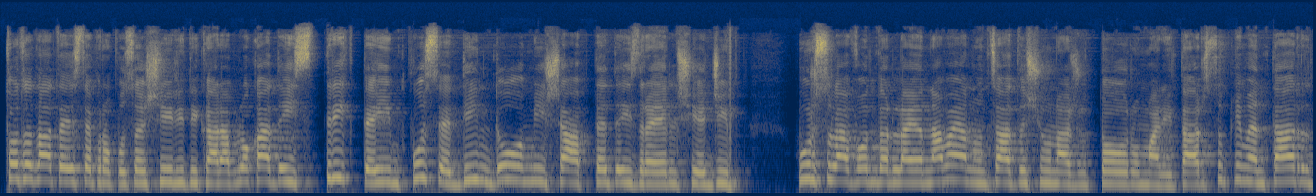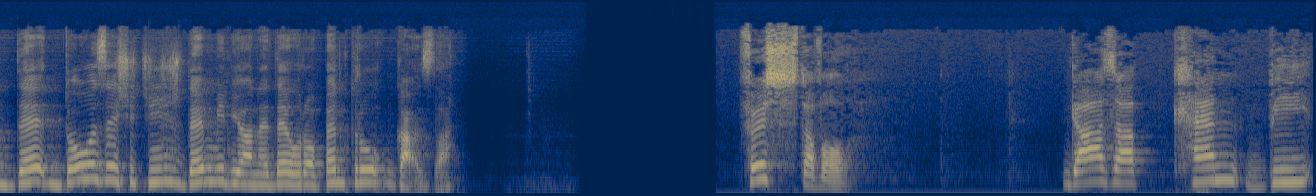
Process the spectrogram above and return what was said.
Totodată este propusă și ridicarea blocadei stricte impuse din 2007 de Israel și Egipt. Ursula von der Leyen a mai anunțat și un ajutor umanitar suplimentar de 25 de milioane de euro pentru Gaza. First of all, Gaza can be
